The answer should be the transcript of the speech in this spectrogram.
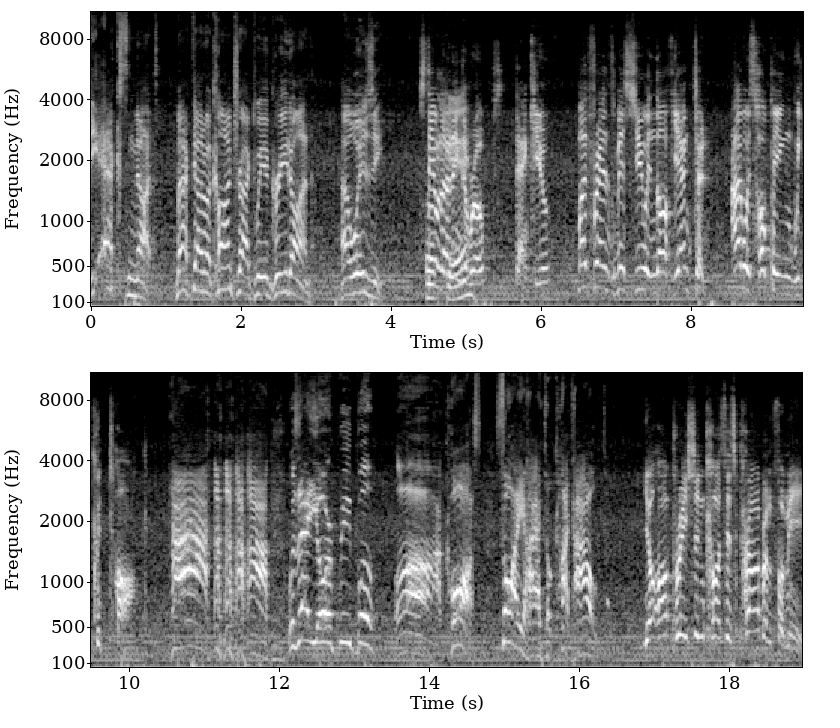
the ex-nut. Backed out of a contract we agreed on. How is he? Still learning the ropes, thank you. My friends miss you in North Yankton. I was hoping we could talk. Ha! Was that your people? Ah, of course. Sorry I had to cut out. Your operation causes problem for me.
